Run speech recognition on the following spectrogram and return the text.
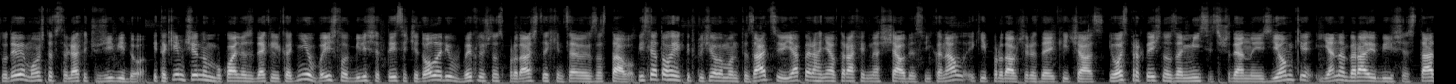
Туди ви можете вставляти чужі відео. І таким чином, буквально за декілька днів вийшло більше тисячі доларів виключно з продаж цих кінцевих заставок. Після того, як підключили монетизацію, я переганяв трафік на ще один свій канал, який продав через деякий час. І ось практично за місяць щоденної зйомки я набираю більше 100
